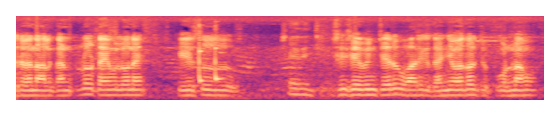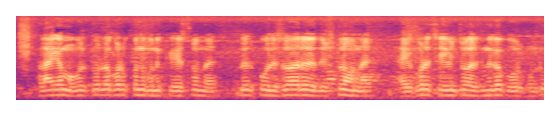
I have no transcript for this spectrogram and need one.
ఇరవై నాలుగు గంటల టైంలోనే కేసు చేయించారు వారికి ధన్యవాదాలు చెప్పుకున్నాము అలాగే మొగల్తూరులో కూడా కొన్ని కొన్ని కేసులు ఉన్నాయి. పోలీ- పోలీసు వారి దృష్టిలో ఉన్నాయి. అవి కూడా చేయించవలసిందిగా కోరుకుంటూ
